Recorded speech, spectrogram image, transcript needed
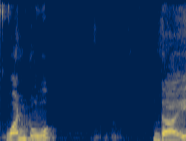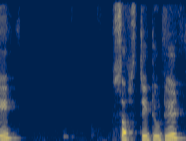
वन टू डाई सब्सटीट्यूटेड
